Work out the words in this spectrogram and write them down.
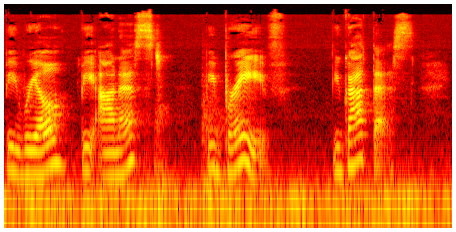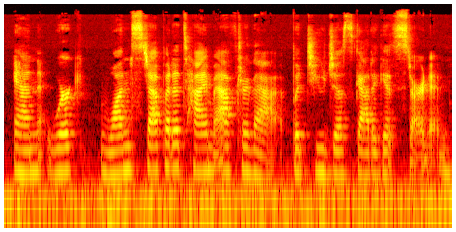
Be real. Be honest. Be brave. You got this. And work one step at a time after that. But you just got to get started.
